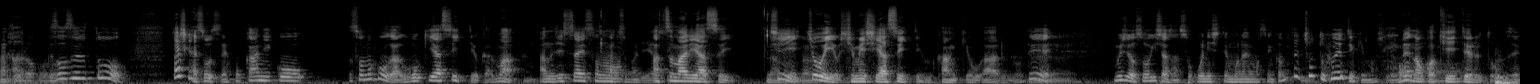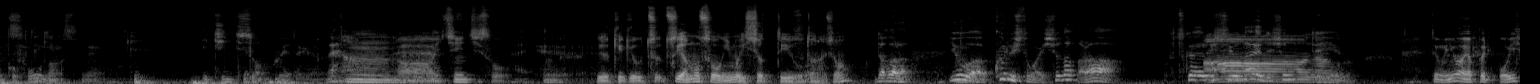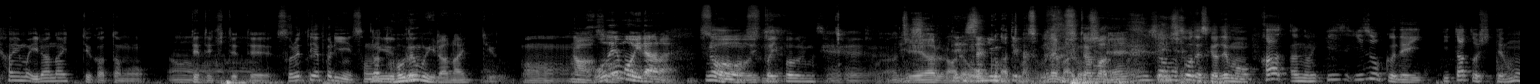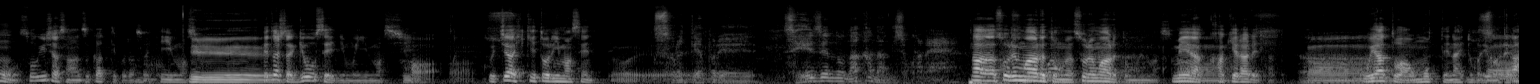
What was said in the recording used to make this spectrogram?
なるほど。そうすると確かにそうですね。他にこうその方が動きやすいっていうか、まあ、あの実際その集まりやすい。し弔意を示しやすいっていう環境があるので、むしろ葬儀社さんそこにしてもらえませんか？みたいなちょっと増えてきましたよね。なんか聞いてると全国そう的になんですね一日層も増えたけどね、うん。ああ一日そうい。や結局つ通夜も葬儀も一緒っていうことなんでしょ？だから要は来る人が一緒だから二日やる必要ないでしょっていう。でも今やっぱりお位牌もいらないっていう方も出てきててそれってやっぱりそだってういう骨もいらないっていう。うん。あ骨もいらないいやいっぱいいっぱいありますよ。へ JR のあれ多くなってますもんね毎じゃあまあ年ね電車もそうですけどでもかあのい遺族でいいたとしても葬儀社さん預かってくださいって言いますよ。え。下手したら行政にも言いますしはあ。うちは引き取りませんって。それってやっぱり生前の中なんでしょうかね。ああそれもあると思います。それもあると思います。迷惑かけられたと親とは思ってないとか言われる。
